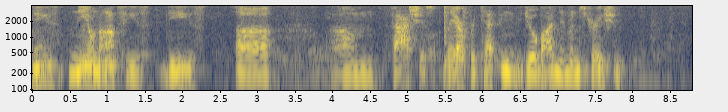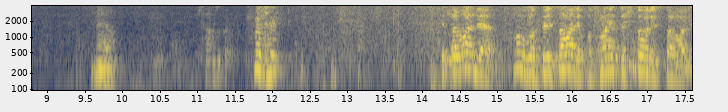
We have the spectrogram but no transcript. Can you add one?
these neo Nazis, these uh, um, fascists, they are protecting the Joe Biden administration. Yeah. Sounds good. Рисовали, ну вот рисовали, посмотрите, что рисовали.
